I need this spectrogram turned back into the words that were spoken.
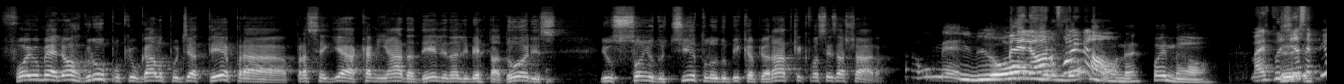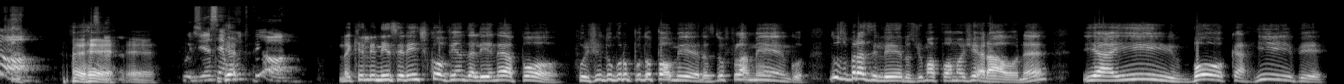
Foi o melhor grupo que o Galo podia ter para seguir a caminhada dele na Libertadores e o sonho do título, do bicampeonato. O que, que vocês acharam? O melhor. O melhor não foi, não. né? Foi não. Mas podia ser pior. É, é. Podia ser Que- muito pior. Naquele início a gente ficou vendo ali, né? Pô, fugir do grupo do Palmeiras, do Flamengo, dos brasileiros de uma forma geral, né? E aí, Boca, River,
